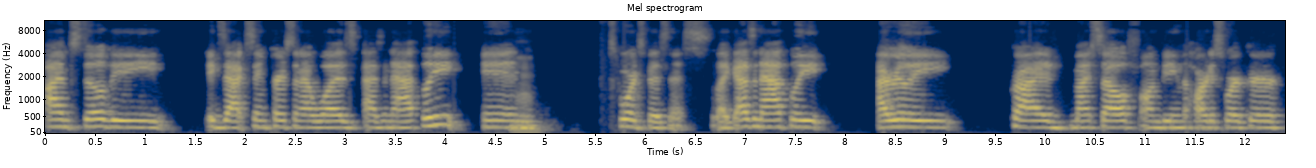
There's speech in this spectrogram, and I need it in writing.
I'm still the exact same person I was as an athlete in mm-hmm. sports business. Like as an athlete, I really pride myself on being the hardest worker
